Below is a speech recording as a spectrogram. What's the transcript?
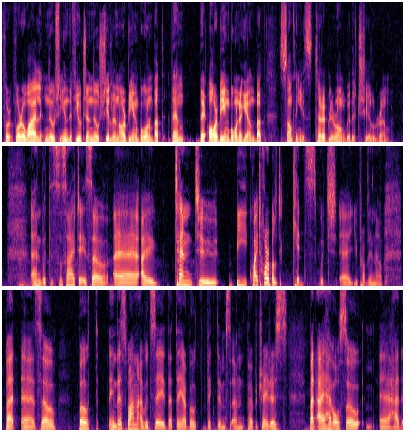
for for a while. No, in the future, no children are being born, but then they are being born again. But something is terribly wrong with the children. And with the society. So uh, I tend to be quite horrible to kids, which uh, you probably know. But uh, so both in this one, I would say that they are both victims and perpetrators. But I have also uh, had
